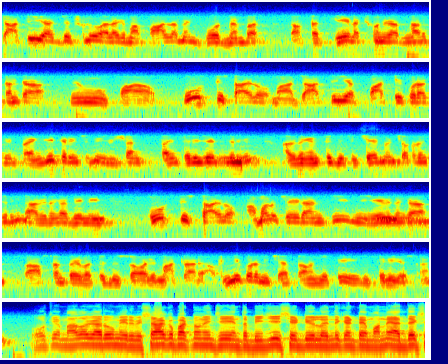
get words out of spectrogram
జాతీయ అధ్యక్షులు అలాగే మా parliament board member doctor K Laxman గారు ఉన్నారు. కనుక మేము పూర్తి స్థాయిలో మా జాతీయ పార్టీ కూడా దీనిపై అంగీకరించింది. ఈ విషయాన్ని పైన తెలియజేయడం జరిగింది. ఆ విధంగా ఎన్సీబీసీ చైర్మన్ చెప్పడం జరిగింది. ఆ విధంగా దీన్ని పూర్తి స్థాయిలో అమలు చేయడానికి మీ ఏ విధంగా రాష్ట్రంపై ఒత్తిడి తీసుకోవాలి మాట్లాడే అవన్నీ కూడా మీకు చేస్తామని చెప్పి మీకు తెలియజేస్తాను ఓకే మాధవ్ గారు మీరు విశాఖపట్నం నుంచి ఇంత బిజీ షెడ్యూల్ ఎందుకంటే మొన్నే అధ్యక్ష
